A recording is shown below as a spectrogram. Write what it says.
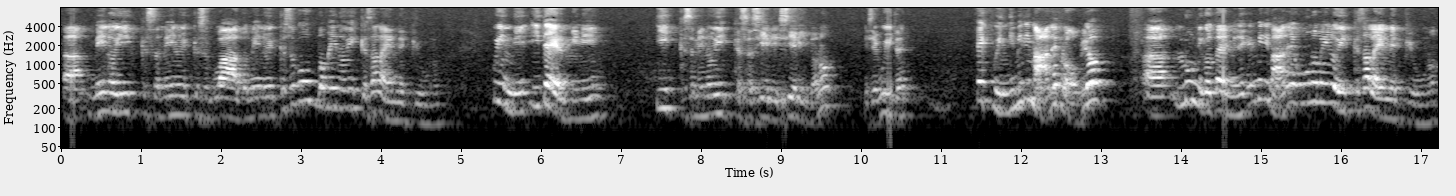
uh, meno x, meno x quadro, meno x cubo, meno x alla n più 1. Quindi i termini x meno x si, si eridono, mi seguite? E quindi mi rimane proprio, uh, l'unico termine che mi rimane è 1 meno x alla n più 1.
